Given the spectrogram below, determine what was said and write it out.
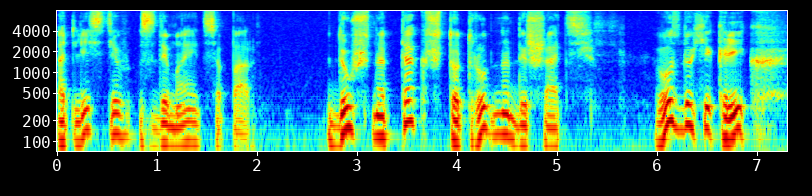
от листьев вздымается пар. Душно так, что трудно дышать». В воздухе крик,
